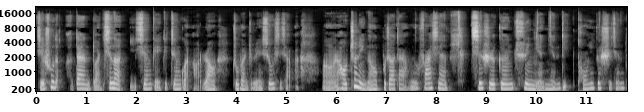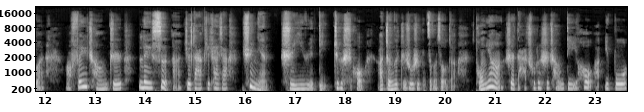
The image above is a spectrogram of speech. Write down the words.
结束的啊。但短期呢，以先给一个监管啊，让主板这边休息一下吧。嗯，然后这里呢，不知道大家有没有发现，其实跟去年年底同一个时间段。啊，非常之类似啊，就大家可以看一下去年十一月底这个时候啊，整个指数是怎么走的？同样是打出了市场底以后啊，一波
